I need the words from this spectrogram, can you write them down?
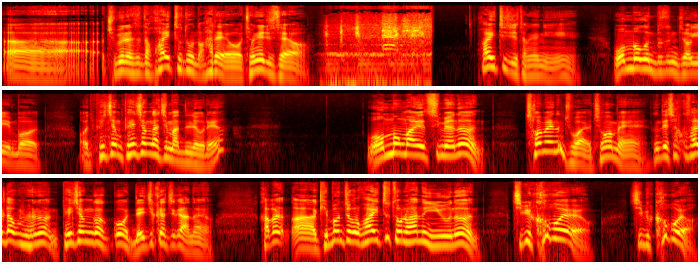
아, 주변에서 다 화이트 톤 하래요. 정해 주세요. 화이트지 당연히. 원목은 무슨 저기 뭐 어, 펜션 펜션 같이 만들려고 그래요? 원목만 쓰면은 처음에는 좋아요. 처음에. 근데 자꾸 살다 보면은 펜션 같고 내 집 같지가 않아요. 가만 아, 기본적으로 화이트 톤을 하는 이유는 집이 커 보여요. 집이 커 보여.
